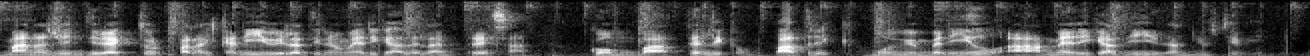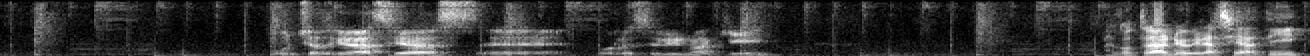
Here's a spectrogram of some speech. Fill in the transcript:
Managing Director para el Caribe y Latinoamérica de la empresa Comba Telecom. Patrick, muy bienvenido a América Digital News TV. Muchas gracias eh, por recibirme aquí. Al contrario, gracias a ti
